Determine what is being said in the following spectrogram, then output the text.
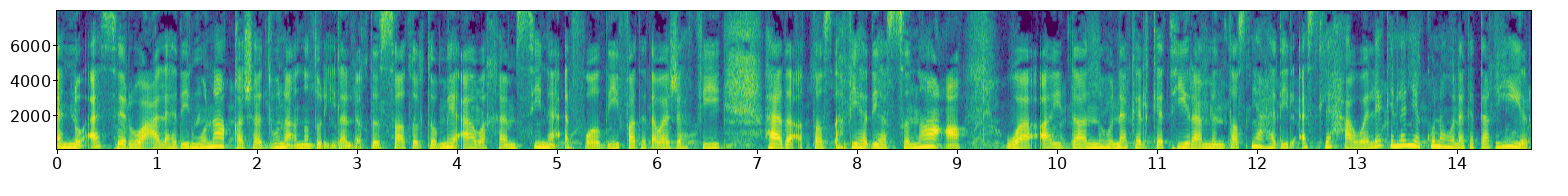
أن نؤثر على هذه المناقشة دون أن ننظر إلى الاقتصاد. 350 ألف وظيفة تتواجه في هذا التص... في هذه الصناعة. وأيضا هناك الكثير من تصنيع هذه الأسلحة ولكن لن يكون هناك تغيير.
